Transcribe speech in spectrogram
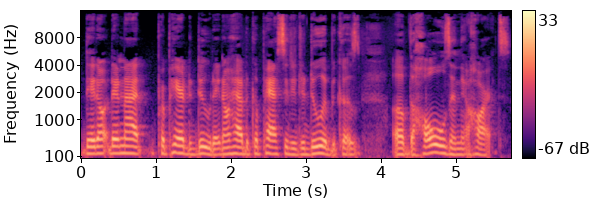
they don't they're not prepared to do. They don't have the capacity to do it because of the holes in their hearts.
